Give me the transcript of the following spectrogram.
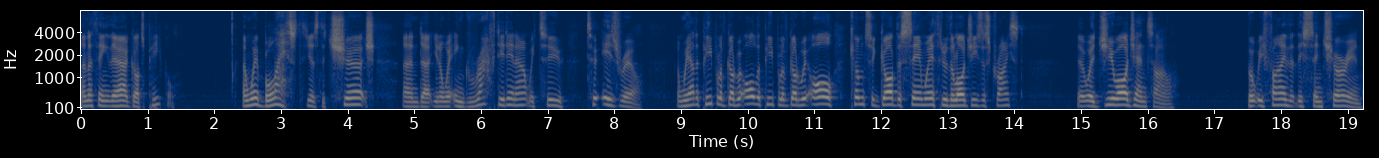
And I think they are God's people. And we're blessed as the church, and uh, you know, we're engrafted in, aren't we, to, to Israel. And we are the people of God. We're all the people of God. We all come to God the same way through the Lord Jesus Christ. We're Jew or Gentile. But we find that this centurion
